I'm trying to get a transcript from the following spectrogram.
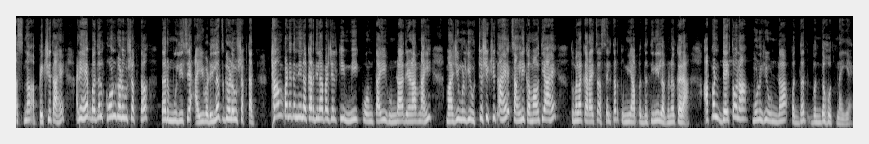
असणं अपेक्षित आहे. आणि हे बदल कोण घडवू शकतं? तर मुलीचे आई वडीलच घडवू शकतात. ठामपणे त्यांनी नकार दिला पाहिजे की मी कोणताही हुंडा देणार नाही. माझी मुलगी उच्च शिक्षित आहे चांगली कमावती आहे. तुम्हाला करायचं असेल तर तुम्ही या पद्धतीने लग्न करा. आपण देतो ना म्हणून ही हुंडा पद्धत बंद होत नाहीये.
